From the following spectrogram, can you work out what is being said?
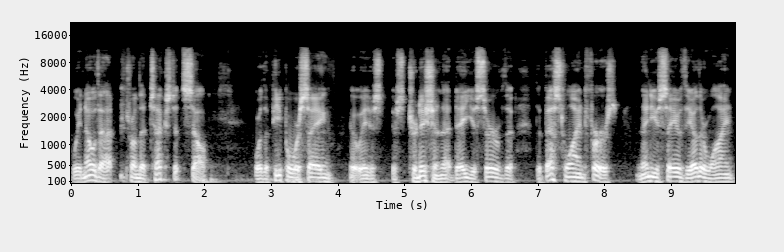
We know that from the text itself, where the people were saying it was, it was tradition that day you serve the, the best wine first, and then you save the other wine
